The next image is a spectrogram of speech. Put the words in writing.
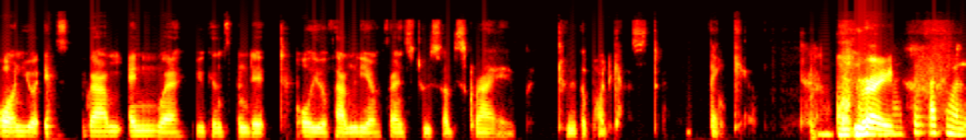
or on your Instagram, anywhere you can send it to all your family and friends to subscribe to the podcast. Thank you. All right. Everyone.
